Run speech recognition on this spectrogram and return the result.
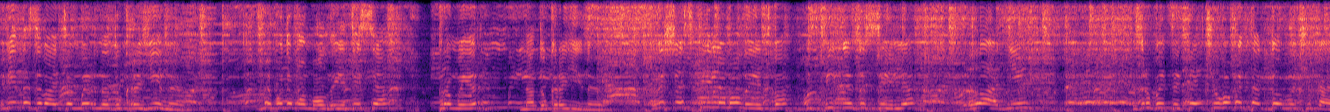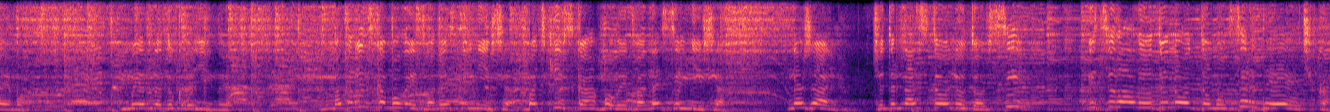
Він називається Мир над Україною. Ми будемо молитися про мир над Україною. Лише спільна молитва і спільні зусилля ладні зробити те, чого ми так довго чекаємо. Мир над Україною. Материнська молитва найсильніша, батьківська молитва найсильніша. На жаль, 14 лютого всі відсилали один одному сердечка,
